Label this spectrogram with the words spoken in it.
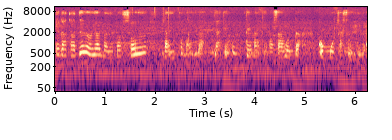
En la tarde de hoy hablaremos sobre la bipolaridad, ya que es un tema que no se aborda con mucha seriedad,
